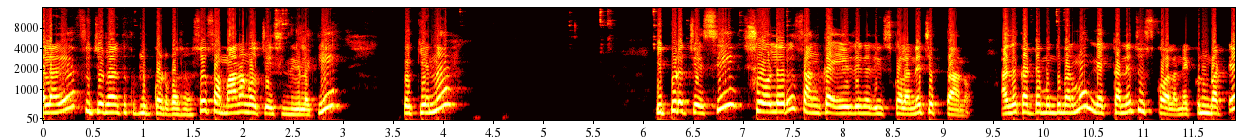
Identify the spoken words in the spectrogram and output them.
అలాగే ఫ్యూచర్ అయితే కుట్లు కొట్టుకోసం సో సమానంగా వచ్చేసింది వీళ్ళకి. ఓకేనా ఇప్పుడు వచ్చేసి షోల్డర్ సంఖ ఏ విధంగా తీసుకోవాలనే చెప్తాను. అందుకంటే ముందు మనము నెక్ అనేది చూసుకోవాలి. నెక్ను బట్టే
